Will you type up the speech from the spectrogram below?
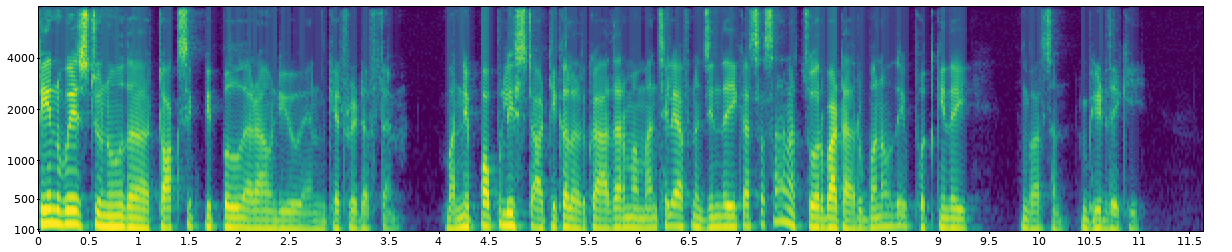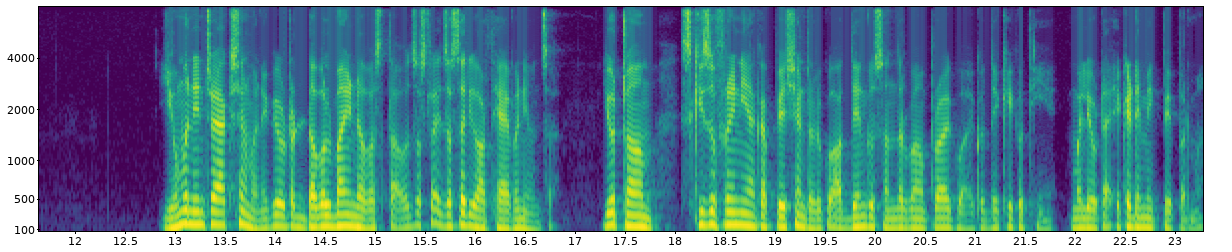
ten ways to know the toxic people around you and get rid of them भन्ने पपुलिस्ट आर्टिकलहरूको आधारमा मान्छेले आफ्नो जिन्दगीका ससाना चोरबाटाहरू बनाउँदै फुत्किँदै गर्छन् भिडदेखि। ह्युमन इन्टरेक्सन भनेको एउटा डबल बाइन्ड अवस्था हो जसलाई जसरी अर्थ्याए पनि हुन्छ। यो टर्म स्किजोफ्रेनियाका पेसेन्टहरूको अध्ययनको सन्दर्भमा प्रयोग भएको देखेको थिएँ मैले एउटा एकाडेमिक पेपरमा।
